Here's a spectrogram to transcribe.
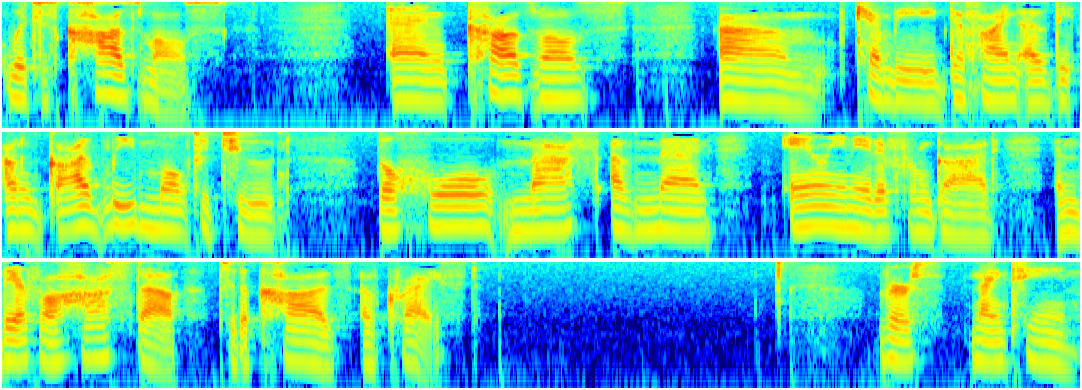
which is cosmos. And cosmos um, can be defined as the ungodly multitude, the whole mass of men alienated from God and therefore hostile to the cause of Christ. Verse 19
